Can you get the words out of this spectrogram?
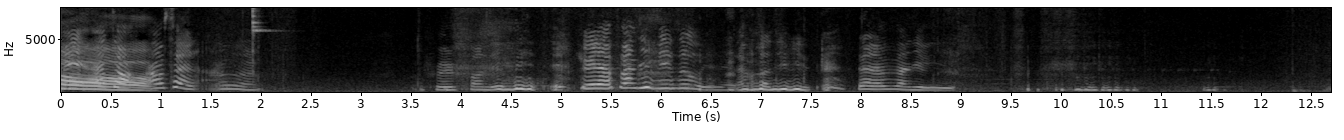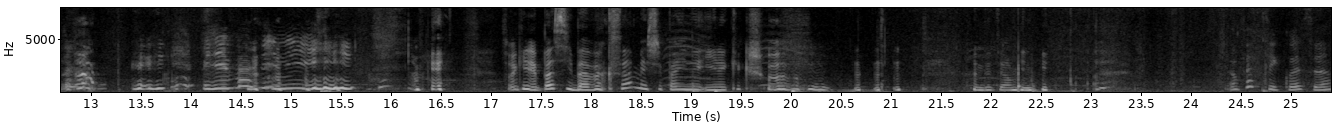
Mais attends, un seul. Je fais la fin des bisous. La fin des bisous. Je fais la fin des bisous. Je fais la fin des bisous. Il est pas fini. C'est vrai qu'il est pas si baveux que ça, mais je sais pas, il est, il est quelque chose. Déterminé. En fait, c'est quoi ça?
